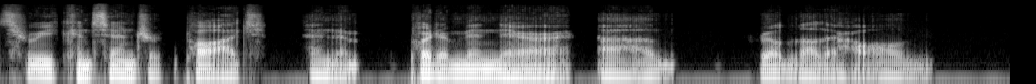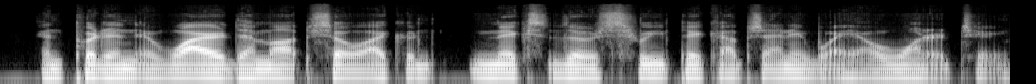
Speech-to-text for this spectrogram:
three concentric pots and put them in there, uh, drilled another hole, and put in and wired them up so I could mix those three pickups any way I wanted to.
